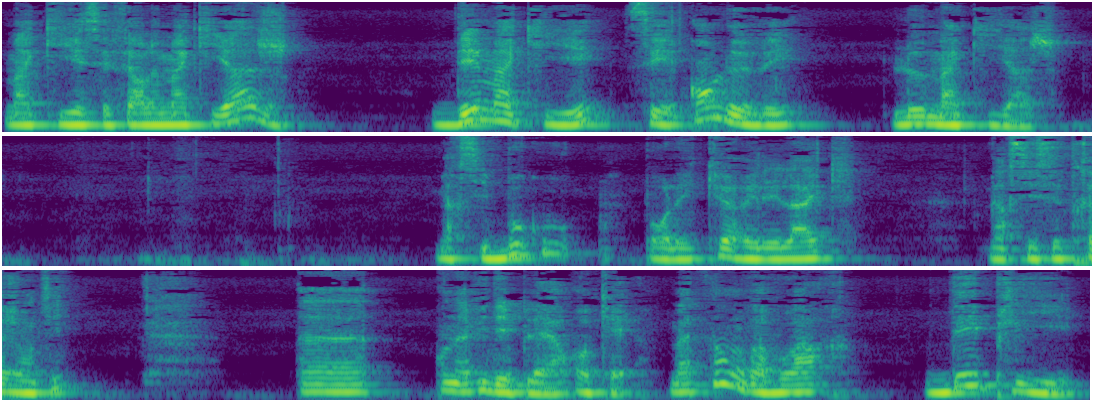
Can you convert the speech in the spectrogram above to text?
Maquiller, c'est faire le maquillage. Démaquiller, c'est enlever le maquillage. Merci beaucoup pour les cœurs et les likes. Merci, c'est très gentil. Euh, on a vu déplaire, ok. Maintenant, on va voir déplier.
